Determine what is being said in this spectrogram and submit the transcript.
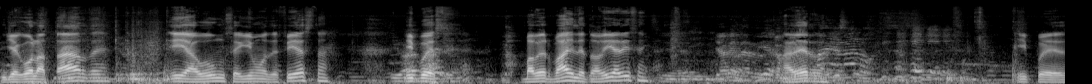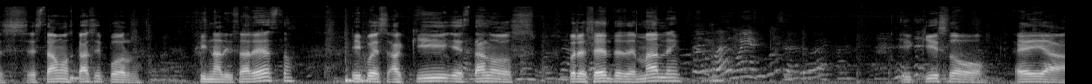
Llegó la tarde y aún seguimos de fiesta. Y pues va a haber baile todavía, dicen. A ver. Y pues estamos casi por finalizar esto. Y pues aquí están los presentes de Marlene. Y quiso ella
